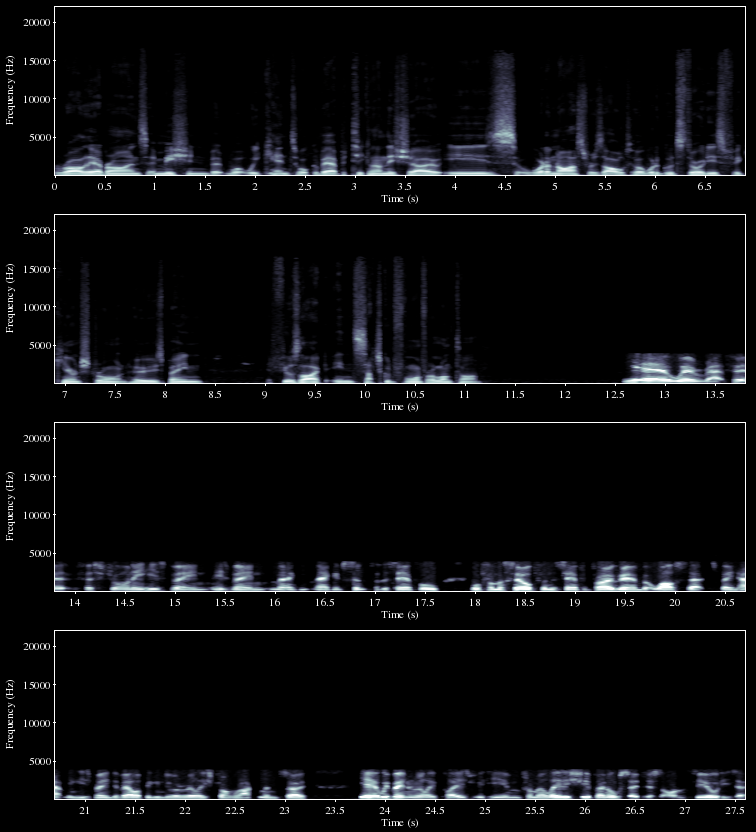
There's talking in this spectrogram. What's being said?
Riley O'Brien's omission, but what we can talk about, particularly on this show, is what a nice result or what a good story it is for Kieran Strachan, who's been, it feels like, in such good form for a long time. Yeah, we're wrapped for for Strawny. He's been he's been mag- magnificent for the SANFL, or for myself and the SANFL program. But whilst that's been happening, he's been developing into a really strong ruckman. So, yeah, we've been really pleased with him from a leadership and also just on field. He's a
